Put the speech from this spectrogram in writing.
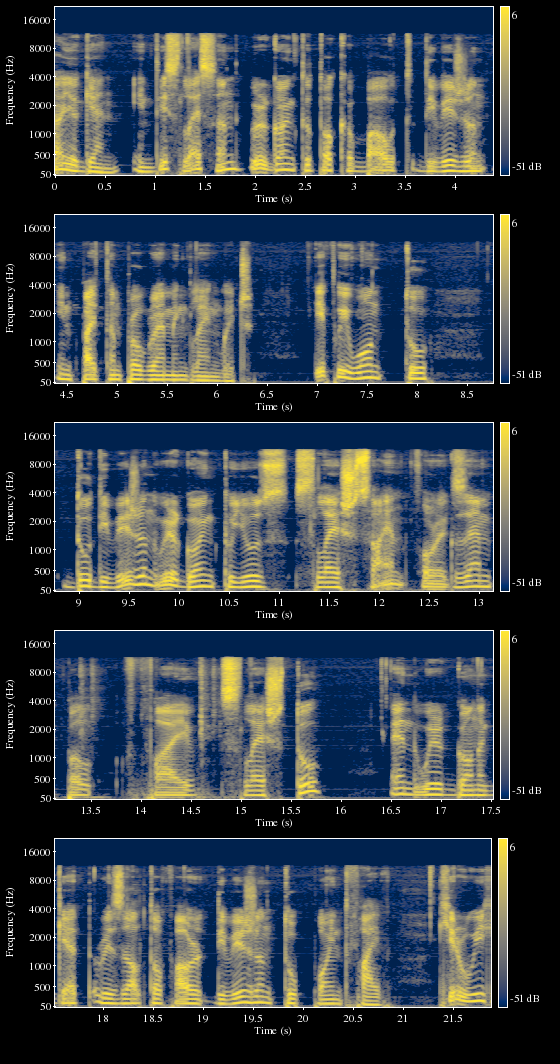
Hi again. In this lesson we're going to talk about division in Python programming language. If we want to do division we're going to use slash sign for example 5 slash 2 and we're gonna get result of our division 2.5. Here we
